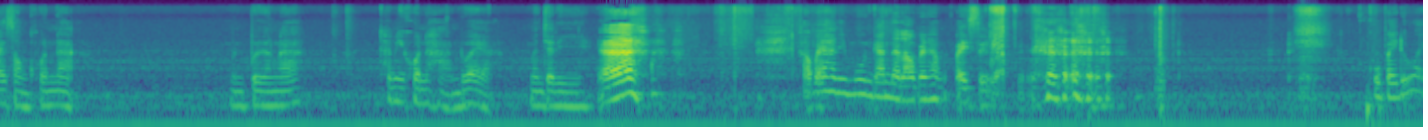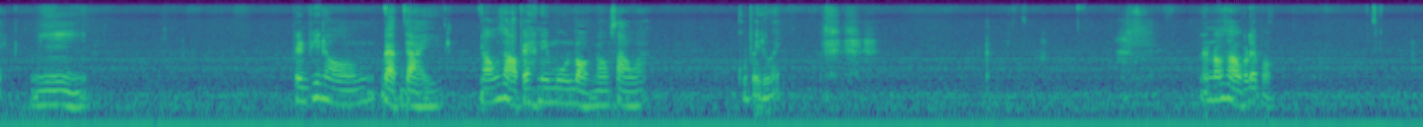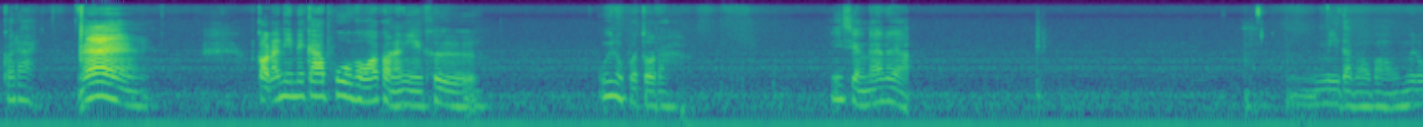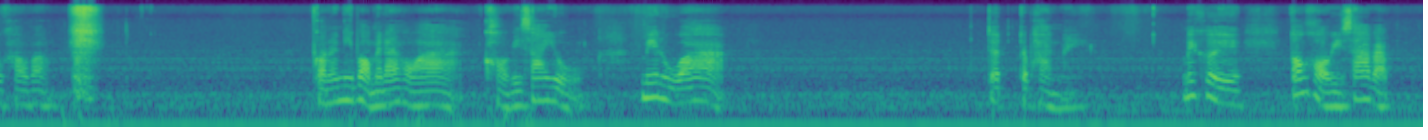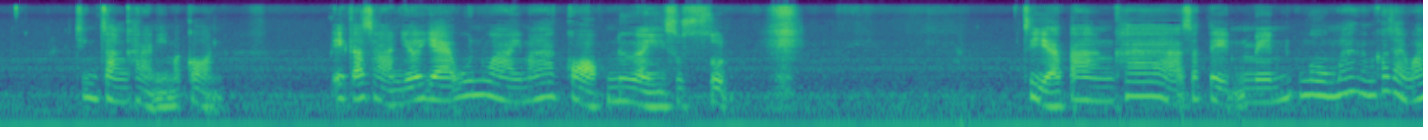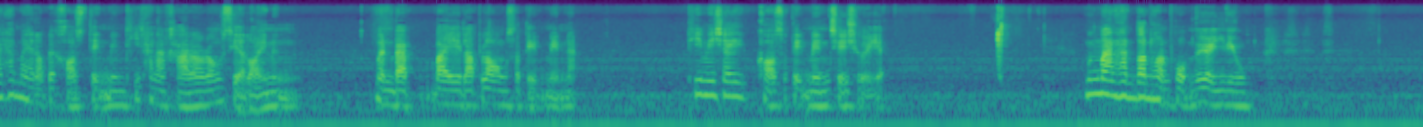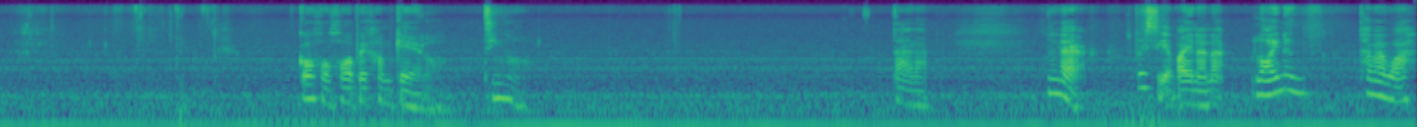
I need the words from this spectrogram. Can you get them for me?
ไปสองคนน่ะ มันเปลืองนะ ถ้ามีคนหารด้วยอะ มันจะดีเออเขาไปฮันนีมูนกันแต่เราไปทำไปเสือกกูไปด้วย นี่ เป็นพี่น้องแบบใด น้องสาวไปฮันนีมูนบอกน้องสาวว่ากูไปด้วย แล้วน้องสาวก็เลยบอก ก็ได้ ก่อนหน้านี้ไม่กล้าพูดเพราะว่าก่อนหน้านี้คือ อุ้ยหนูปวดตัวอะมีเสียงแน่เลยอะ มีแต่เบาๆ ไม่รู้เข้าเปล่า ก่อนหน้านี้บอกไม่ได้เพราะว่า ขอวีซ่าอยู่ ไม่รู้ว่า จะจะผ่านไหม ไม่เคยต้องขอวีซ่าแบบ จริงจังขนาดนี้มาก่อน เอกสารเยอะแยะวุ่นวายมากกรอกเหนื่อยสุดๆ เสียตังค่าสเตทเมนต์งงมากนะไม่เข้าใจว่าทำไมเราไปขอสเตทเมนต์ที่ธนาคารเราต้องเสียร้อยหนึ่ง เหมือนแบบใบรับรองสเตทเมนต์อะที่ไม่ใช่ขอสเตทเมนต์เฉยๆอะมึงมาทันตอนถอนผมด้วยเหรออีนิว ก็ขอคอไปคำแก่หรอ จริงเหรอ ตายละ นั่นแหละ ไปเสียไปนั้นอะร้อยหนึ่งทำไมวะ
